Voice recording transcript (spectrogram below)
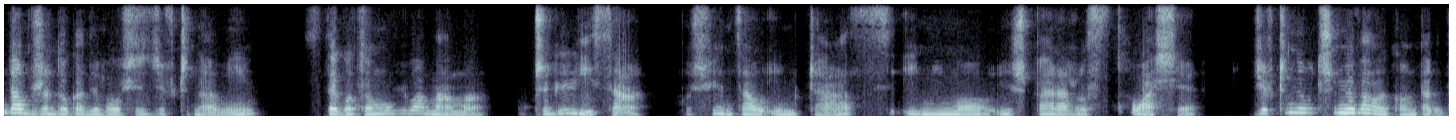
Dobrze dogadywał się z dziewczynami, z tego co mówiła mama, czyli Lisa. Poświęcał im czas i mimo iż para rozstała się, dziewczyny utrzymywały kontakt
